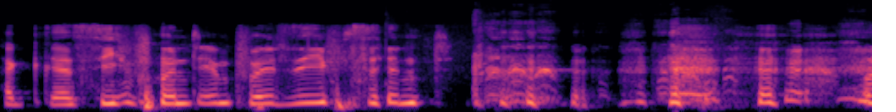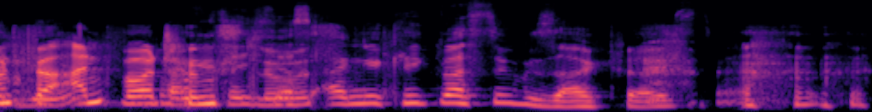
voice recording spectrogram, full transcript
aggressiv und impulsiv sind. und Nee, verantwortungslos. Ich habe das angeklickt, was du gesagt hast.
